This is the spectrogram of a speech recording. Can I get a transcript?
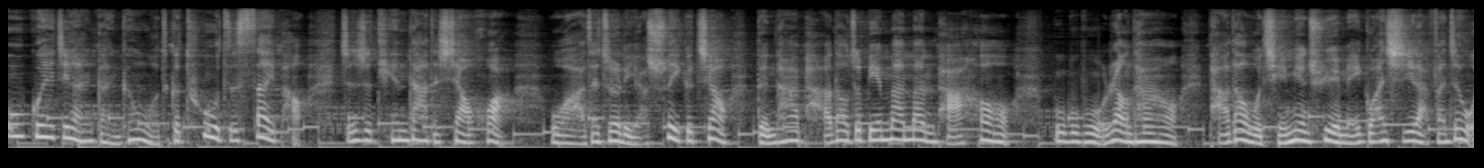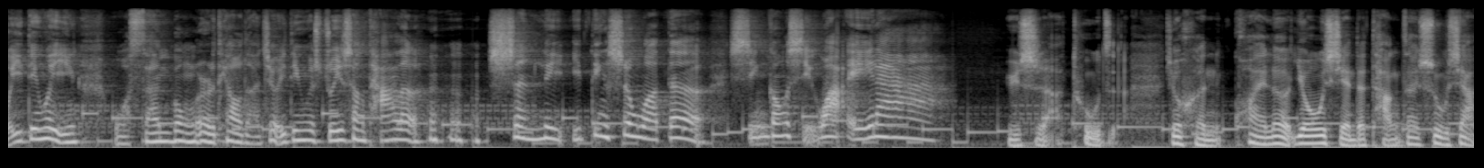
乌龟竟然敢跟我这个兔子赛跑，真是天大的笑话！哇，在这里啊睡个觉，等它爬到这边慢慢爬。吼！不不不，让它哦爬到我前面去也没关系啦，反正我一定会赢，我三蹦二跳的就一定会追上它了，呵呵，胜利一定是我的，新恭喜哇哎啦！于是啊，兔子就很快乐悠闲地躺在树下，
